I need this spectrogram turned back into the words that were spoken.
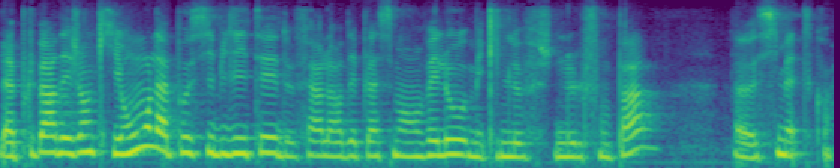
la plupart des gens qui ont la possibilité de faire leur déplacement en vélo mais qui ne le, ne le font pas euh, s'y mettent, quoi.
